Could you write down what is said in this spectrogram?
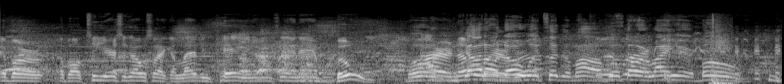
about about two years ago, it was like 11k. You know what I'm saying? And boom, Boom. Y'all don't know bro. what took him off. We'll throw it right here. Boom.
